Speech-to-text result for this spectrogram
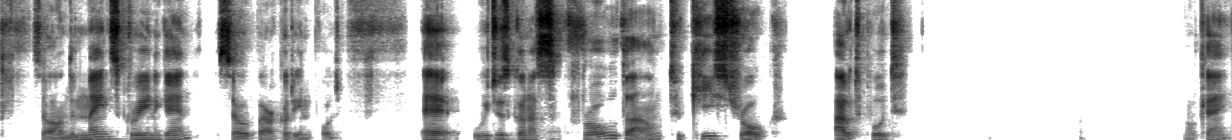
So on the main screen again so barcode input uh, we're just gonna scroll down to keystroke output. Okay.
